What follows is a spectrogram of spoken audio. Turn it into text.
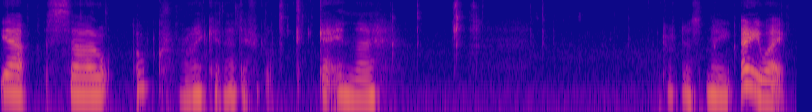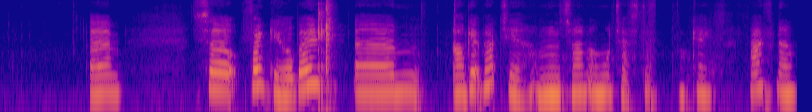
Yeah, so, oh crikey, they're difficult to get in there. Goodness me. Anyway, um, so thank you, hubby. Um, I'll get back to you another time and we'll test them. Okay, bye for now.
